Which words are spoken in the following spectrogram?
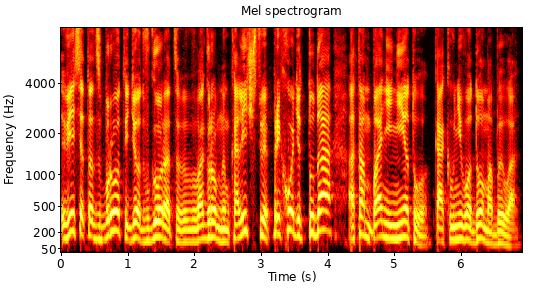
Весь этот сброд идет в город в огромном количестве, приходит туда, а там бани нету, как у него дома было.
